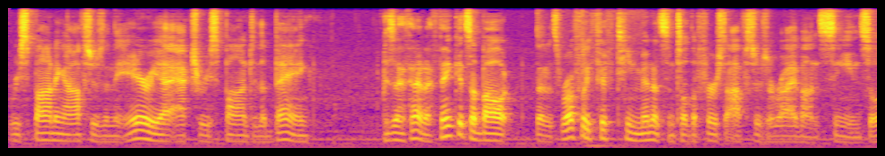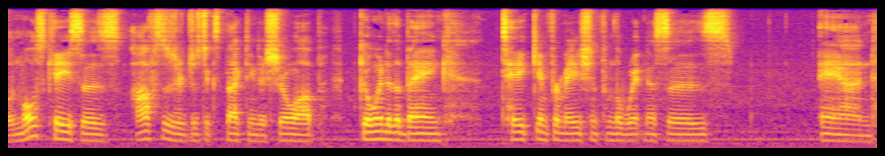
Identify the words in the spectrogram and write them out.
responding officers in the area actually respond to the bank. As I said, I think it's about that it's roughly 15 minutes until the first officers arrive on scene. So in most cases, officers are just expecting to show up, go into the bank, take information from the witnesses, and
